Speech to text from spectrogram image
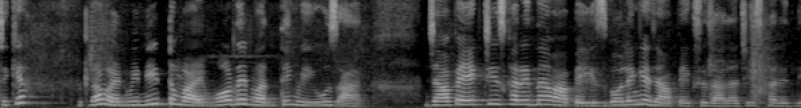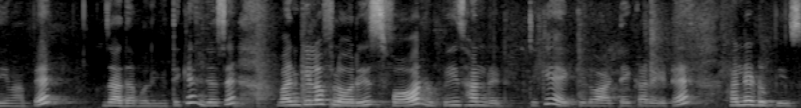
ठीक है? मतलब when we need to buy more than one thing we use are जहाँ पे एक चीज़ खरीदना है, वहाँ पे इस बोलेंगे, जहाँ पे एक से ज़्यादा चीज़ खरीदनी है, वहाँ पे ज़्यादा बोलेंगे, ठीक है? जैसे one kilo flour is for rupees hundred ठीक है? एक किलो आटे का रेट है हंड्रेड रुपीज़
